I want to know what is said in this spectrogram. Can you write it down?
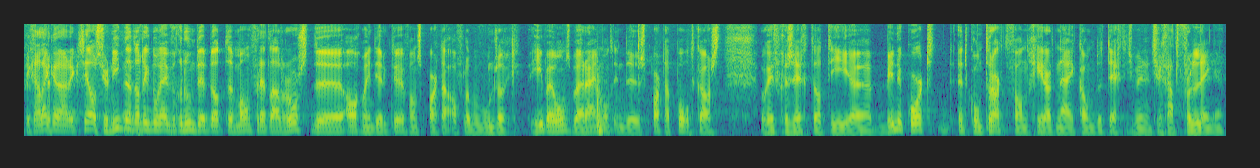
Ik ga lekker naar Excelsior. Niet nadat ik nog even genoemd heb dat Manfred Laros, de algemeen directeur van Sparta, afgelopen woensdag hier bij ons, bij Rijnmond, in de Sparta-podcast, ook heeft gezegd dat hij binnenkort het contract van Gerard Nijkamp, de technisch manager, gaat verlengen.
